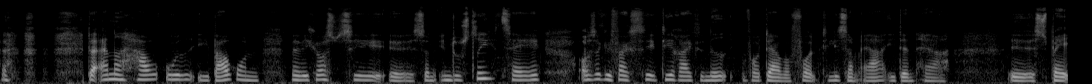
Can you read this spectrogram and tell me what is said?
der er noget hav ude i baggrunden, men vi kan også se øh, sådan industritage, og så kan vi faktisk se direkte ned, hvor der hvor folk de ligesom er i den her øh, spa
